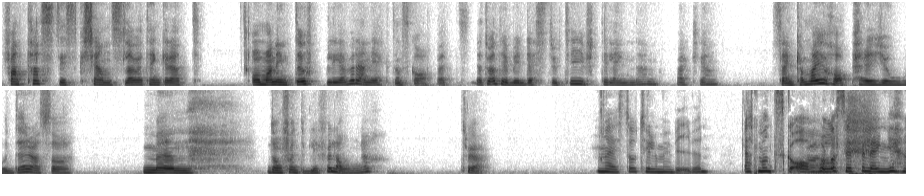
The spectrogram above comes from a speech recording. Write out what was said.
fantastisk känsla och jag tänker att om man inte upplever den i äktenskapet, jag tror att det blir destruktivt i längden, verkligen. Sen kan man ju ha perioder, alltså, men de får inte bli för långa, tror jag. Nej, det står till och med i Bibeln. Att man inte ska avhålla sig för länge.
